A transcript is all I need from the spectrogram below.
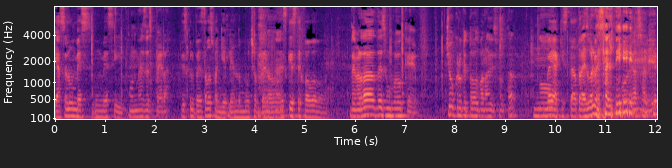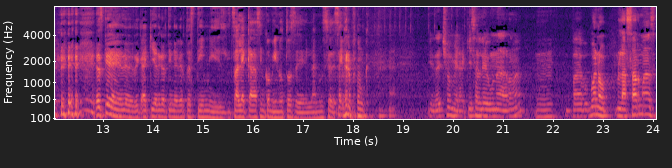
ya solo un mes, un mes y... Un mes de espera. Disculpen, estamos fangirleando mucho, pero es que este juego... De verdad es un juego que yo creo que todos van a disfrutar no. Ve, aquí está, otra vez vuelve a salir. salir. es que eh, aquí Edgar tiene abierto Steam y sale cada cinco minutos el anuncio de Cyberpunk. y de hecho, mira, aquí sale una arma. Mm. Bueno, las armas,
